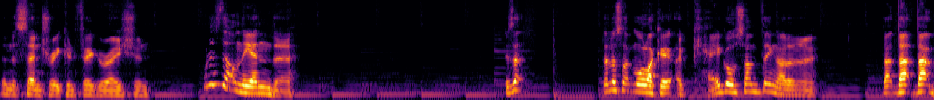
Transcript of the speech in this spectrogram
then the sentry configuration. What is that on the end there? Is that... That looks like more like a, a keg or something? I don't know. That, that, that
